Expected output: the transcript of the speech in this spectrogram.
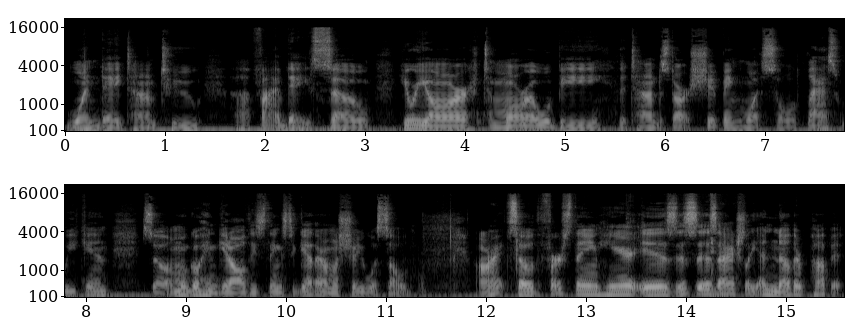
one day time to uh, five days. So here we are. Tomorrow will be the time to start shipping what sold last weekend. So I'm gonna go ahead and get all these things together. I'm gonna show you what sold. All right, so the first thing here is this is actually another puppet.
